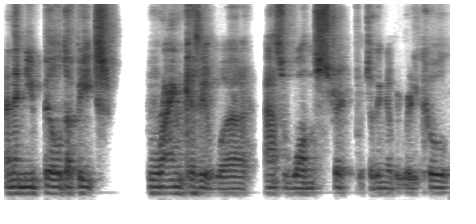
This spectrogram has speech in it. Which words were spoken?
and then you build up each rank, as it were, as one strip, which I think would be really cool.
